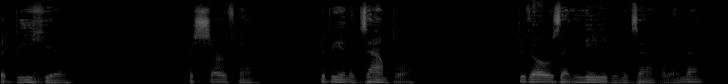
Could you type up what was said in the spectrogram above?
to be here, to serve Him, to be an example to those that need an example. Amen.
